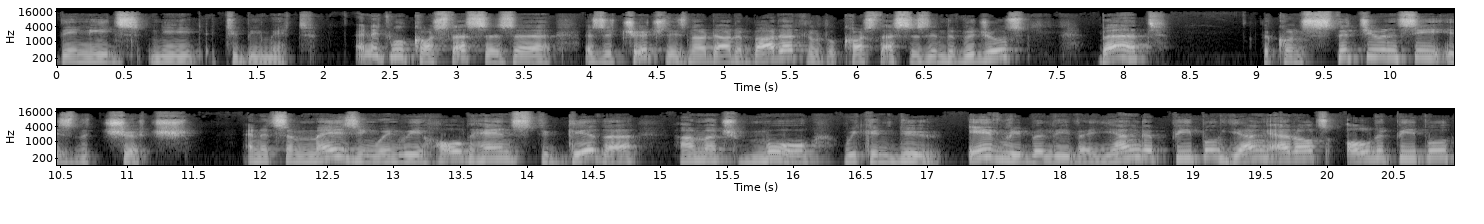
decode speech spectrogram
their needs need to be met. And it will cost us as a, as a church, there's no doubt about it. It will cost us as individuals. But the constituency is the church. And it's amazing when we hold hands together how much more we can do every believer, younger people, young adults, older people,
